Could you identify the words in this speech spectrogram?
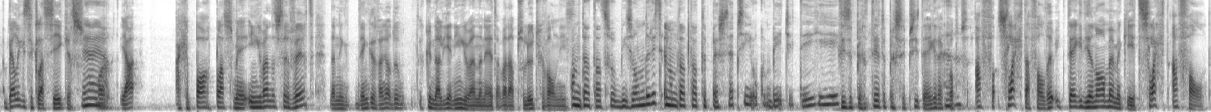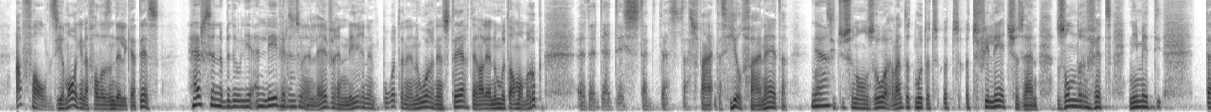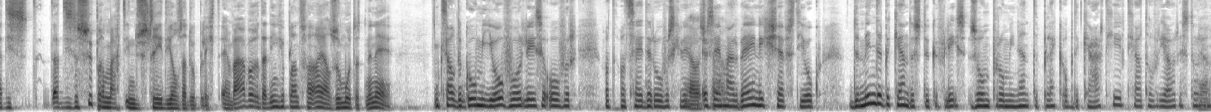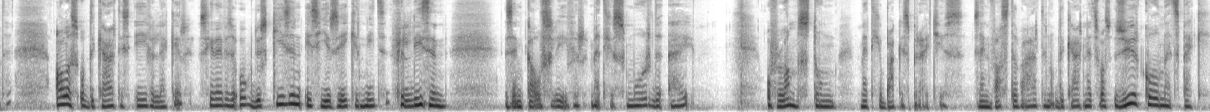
Belgische klassiekers. Ja, ja. Maar ja, als je paarplas met ingewanden serveert, dan denk- je van, ja, er kunnen alleen ingewanden eten, wat absoluut het geval niet is. Omdat dat zo bijzonder is en omdat dat de perceptie ook een beetje Het is de per- het heeft de perceptie tegen, dat klopt. Afval, slachtafval, ik tegen die naam met me keet. Slachtafval. Afval, dat is helemaal geen afval, dat is een delicatesse. Hersenen bedoel je, en lever en Hersenen zo. en lijver en nieren en poten en oren en staart en alleen noem het allemaal maar op. Eh, Dat, dat, is, dat, dat, is, dat, is, fijn, dat is heel fijn eten. Want Ja. Het zit tussen onze oren, want het moet het, het, het filetje zijn, zonder vet. Niet met die, dat, is, dat is de supermarktindustrie die ons dat oplegt. En wij worden dat ingeplant van, ah ja, zo moet het. Nee, nee. Ik zal de Gomio voorlezen over wat, wat zij daarover. Ja, wat er zijn maar weinig chefs die ook de minder bekende stukken vlees zo'n prominente plek op de kaart geeft. Het gaat over jouw restaurant. Hè? Alles op de kaart is even lekker, schrijven ze ook. Dus kiezen is hier zeker niet verliezen. Zijn kalfslever met gesmoorde ui of lamstong met gebakken spruitjes zijn vaste waarden op de kaart, net zoals zuurkool met spek.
